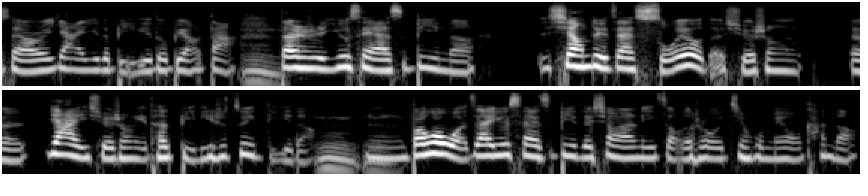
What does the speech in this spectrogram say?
UCLA 亚裔的比例都比较大，嗯，但是 UCSB 呢，相对在所有的学生呃亚裔学生里，它的比例是最低的。嗯嗯，包括我在 UCSB 的校园里走的时候，几乎没有看到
